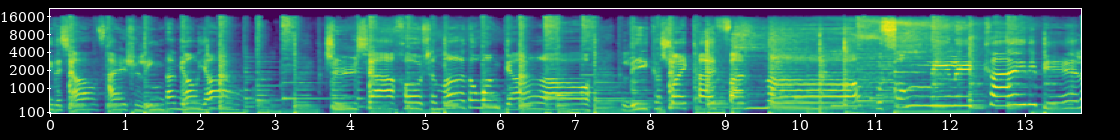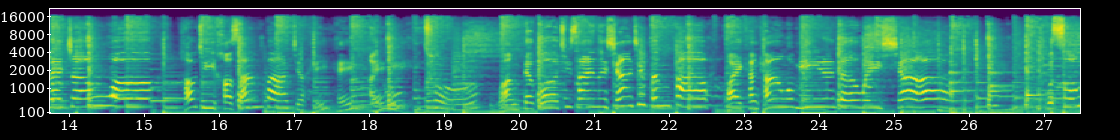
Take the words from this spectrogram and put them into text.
你的笑才是灵丹妙药，吃下后什么都忘掉，立刻甩开烦恼。我送你离开，你别来找我，好聚好散吧，就嘿嘿嘿，不错。忘掉过去才能向前奔跑，快看看我迷人的微笑。我送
